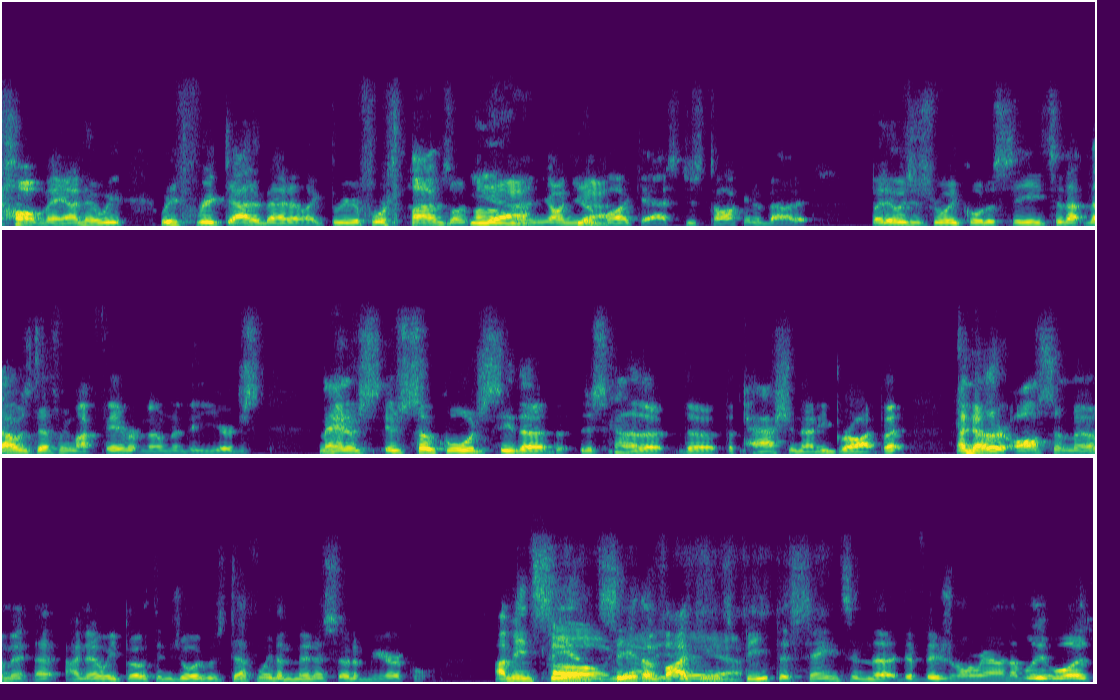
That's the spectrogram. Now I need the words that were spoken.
Oh man, I know we we freaked out about it like three or four times on Yeah, on, on your yeah. podcast just talking about it. But it was just really cool to see. So that that was definitely my favorite moment of the year. Just man, it was it was so cool to see the, the just kind of the, the the passion that he brought. But another awesome moment that I know we both enjoyed was definitely the Minnesota Miracle. I mean, seeing Oh, seeing yeah, the Vikings beat the Saints in the divisional round, I believe it was,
